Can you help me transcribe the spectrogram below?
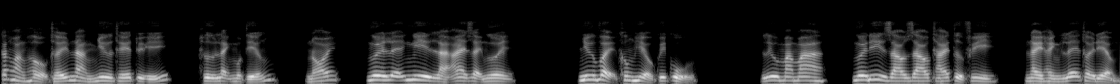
Các hoàng hậu thấy nàng như thế tùy ý, hư lệnh một tiếng, nói, ngươi lễ nghi là ai dạy ngươi? Như vậy không hiểu quy củ. Lưu Mama, ngươi đi giáo giáo thái tử phi, này hành lễ thời điểm,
